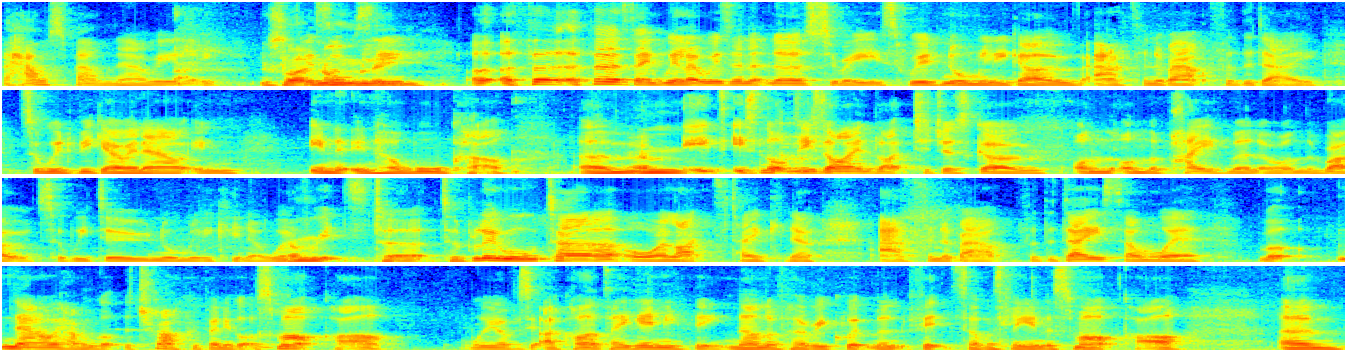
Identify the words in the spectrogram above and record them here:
housebound now, really. It's like normally a, th- a, Thursday Willow isn't at nurseries. We'd normally go out and about for the day, so we'd be going out in in, in her walker. Um, and it, it's not designed like to just go on on the pavement or on the road. So we do normally, you know, whether um, it's to to Bluewater or I like to take you know out and about for the day somewhere. But now we haven't got the truck. We've only got a smart car. We obviously I can't take anything. None of her equipment fits obviously in a smart car. Um,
